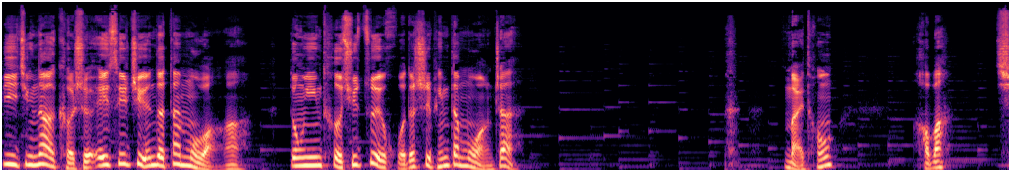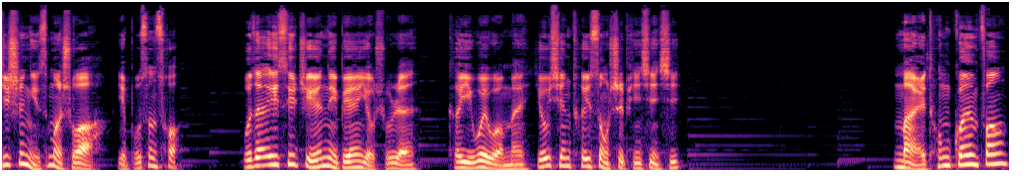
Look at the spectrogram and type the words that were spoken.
毕竟那可是 A C G N 的弹幕网啊，东英特区最火的视频弹幕网站。买通？好吧，其实你这么说啊，也不算错。我在 ACGN 那边有熟人，可以为我们优先推送视频信息。买通官方，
